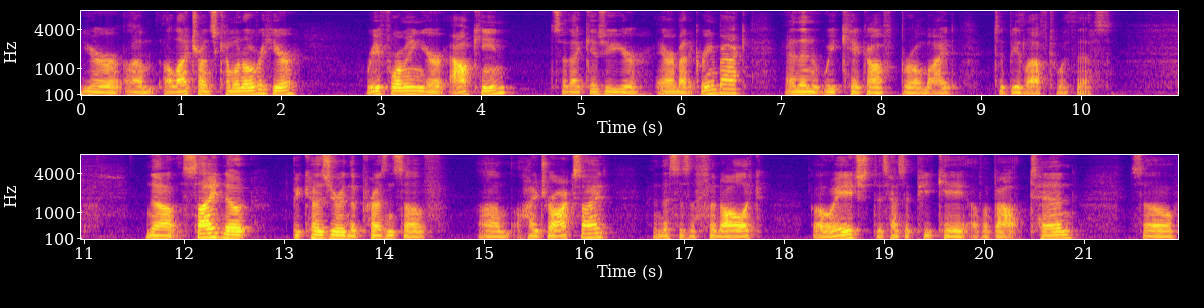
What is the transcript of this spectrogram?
your um, electrons coming over here, reforming your alkene. So that gives you your aromatic ring back. And then we kick off bromide to be left with this. Now, side note, because you're in the presence of um, hydroxide, and this is a phenolic OH, this has a pK of about 10. So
